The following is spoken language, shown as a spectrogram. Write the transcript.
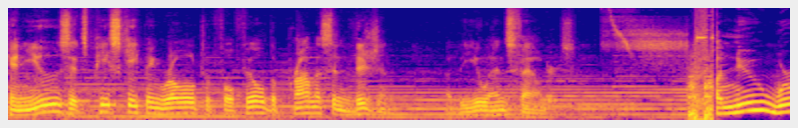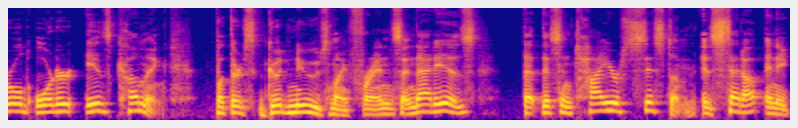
can use its peacekeeping role to fulfill the promise and vision of the UN's founders. A new world order is coming. But there's good news, my friends, and that is that this entire system is set up in a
